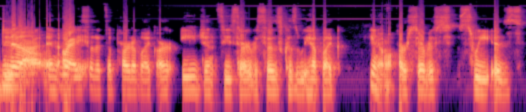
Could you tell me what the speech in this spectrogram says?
do No, that and right. obviously that's a part of like our agency services because we have like you know our service suite is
